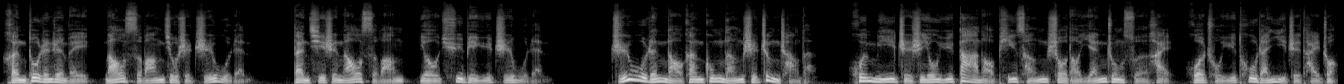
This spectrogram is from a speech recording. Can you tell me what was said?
很多人认为脑死亡就是植物人，但其实脑死亡有区别于植物人。植物人脑干功能是正常的。昏迷只是由于大脑皮层受到严重损害或处于突然抑制态状，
